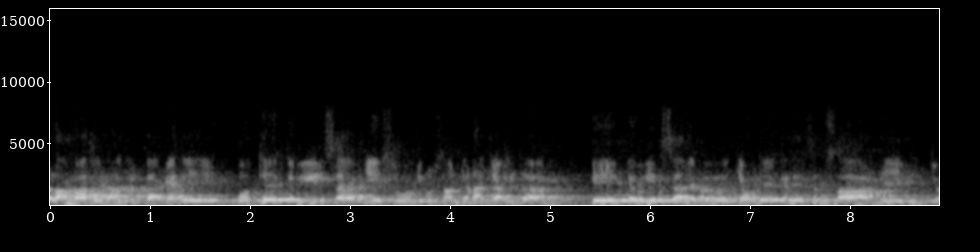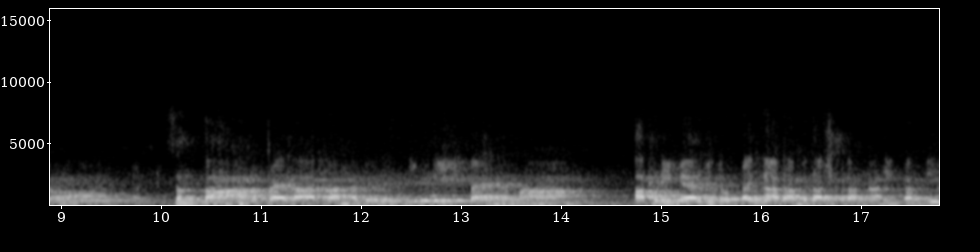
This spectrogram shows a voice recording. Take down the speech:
ਅਲੰਭਾ ਦੇਣਾ ਕੀਤਾ, ਕਹਿੰਦੇ ਉੱਥੇ ਕਬੀਰ ਸਾਹਿਬ ਜੀ ਸੋਚ ਨੂੰ ਸਮਝਣਾ ਚਾਹੀਦਾ ਕਿ ਇਹ ਕਬੀਰ ਸਾਹਿਬ ਚਾਹੁੰਦੇ ਕਹਿੰਦੇ ਸੰਸਾਰ ਦੇ ਵਿੱਚੋਂ ਸੰਤਾਨ ਪੈਦਾ ਕਰਨ ਵੇਲੇ ਜਿਹੜੀ ਭੈਣ ਮਾਂ ਆਪਣੀ ਮੈਰਿਜ ਤੋਂ ਪਹਿਲਾਂ ਰੱਬ ਦਾ ਸ਼ੁਕਰਾਨਾ ਨਹੀਂ ਕਰਦੀ,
